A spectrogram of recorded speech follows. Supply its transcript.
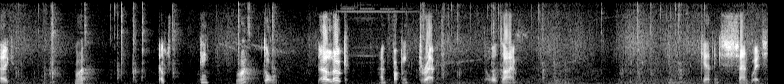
Like, what? Those fucking What? door. Oh, uh, look! I'm fucking trapped the whole time. Getting sandwiched.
